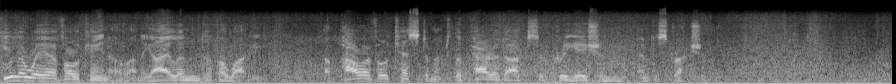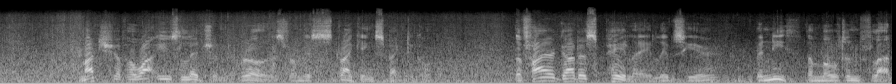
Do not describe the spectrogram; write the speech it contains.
Kilauea volcano on the island of Hawaii, a powerful testament to the paradox of creation and destruction. Much of Hawaii's legend grows from this striking spectacle. The fire goddess Pele lives here, beneath the molten flood.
